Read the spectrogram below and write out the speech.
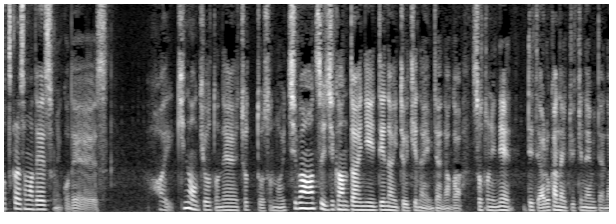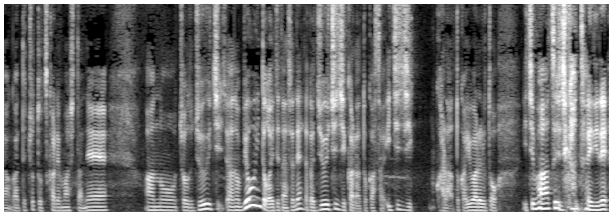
疲れ様です。みこです。はい。昨日、今日とね、ちょっとその一番暑い時間帯に出ないといけないみたいなのが、外にね、出て歩かないといけないみたいなのがあって、ちょっと疲れましたね。あの、ちょうど11時、あの、病院とか行ってたんですよね。だから11時からとかさ、1時からとか言われると、一番暑い時間帯にね、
